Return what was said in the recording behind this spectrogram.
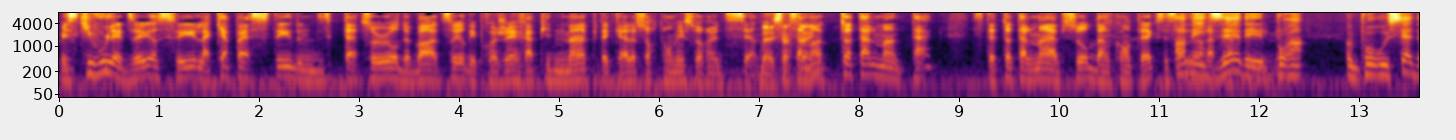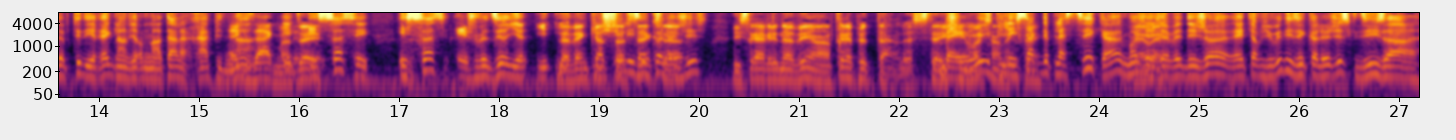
mais ce qu'il voulait dire, c'est la capacité d'une dictature de bâtir des projets rapidement, puis d'être capable de se retourner sur un dixaine. Ben, ça certain. manque totalement de tact. C'était totalement absurde dans le contexte. Et ça ah, mais il disait rattrapé, des, mais- pour en- pour aussi adopter des règles environnementales rapidement. Exact. Et ça, c'est et ça, et je veux dire, il y a, il- Le il- 24 chez les là, écologistes. il serait rénové en très peu de temps. Là. C'était les Ben Chinois oui, puis les sacs de plastique. Hein? Moi, Ben ouais. j'avais déjà interviewé des écologistes qui disent ah,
